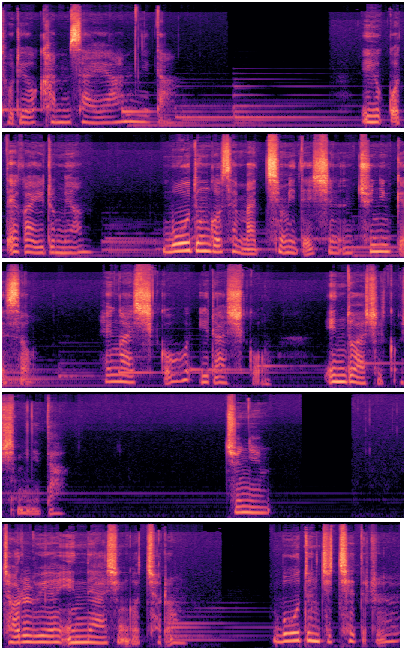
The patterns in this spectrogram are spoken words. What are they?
도리어 감사해야 합니다. 이윽고 때가 이르면 모든 것의 마침이 되시는 주님께서 행하시고 일하시고 인도하실 것입니다. 주님, 저를 위해 인내하신 것처럼 모든 지체들을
